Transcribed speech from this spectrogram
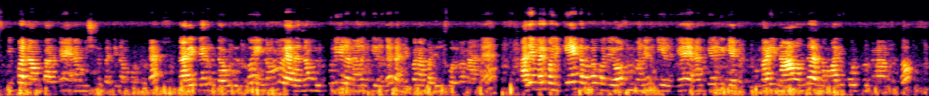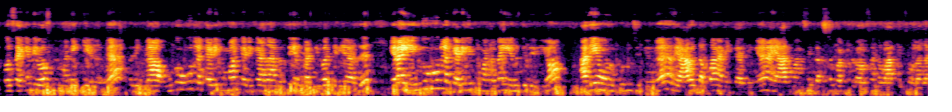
ஸ்கிப் பண்ணாமல் பாருங்க. ஏன்னா மிஷினை பற்றி நான் போட்டிருக்கேன். நிறைய பேருக்கு டவுட் இருக்கும். இன்னமும் வேறு எதனா உங்களுக்கு புரியலைனாலும் கேளுங்க. கண்டிப்பாக நான் பதில் சொல்கிறேன் நான். அதே மாதிரி கொஞ்சம் கேட்குறவங்க கொஞ்சம் யோசனை பண்ணி கேளுங்க. ஏன்னா கேள்வி கேட்கறதுக்கு முன்னாடி நான் வந்து அந்த மாதிரி போட்டிருக்கேனான்றதும் ஒரு செகண்ட் யோசனை பண்ணி கேளுங்க. சரிங்களா? உங்கள் ஊரில் கிடைக்குமா கிடைக்காதான்றது எனக்கு கண்டிப்பாக தெரியாது. ஏன்னா எங்கள் ஊரில் கிடைக்கிறது மட்டும் தான் எனக்கு தெரியும். அதையும் ஒன்று புரிஞ்சுக்கோங்க. அது யாரும் தப்பாக நினைக்காதீங்க. யார் மனசையும் கஷ்டப்படுத்துறதுக்கு அந்த வார்த்தை சொல்லலை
